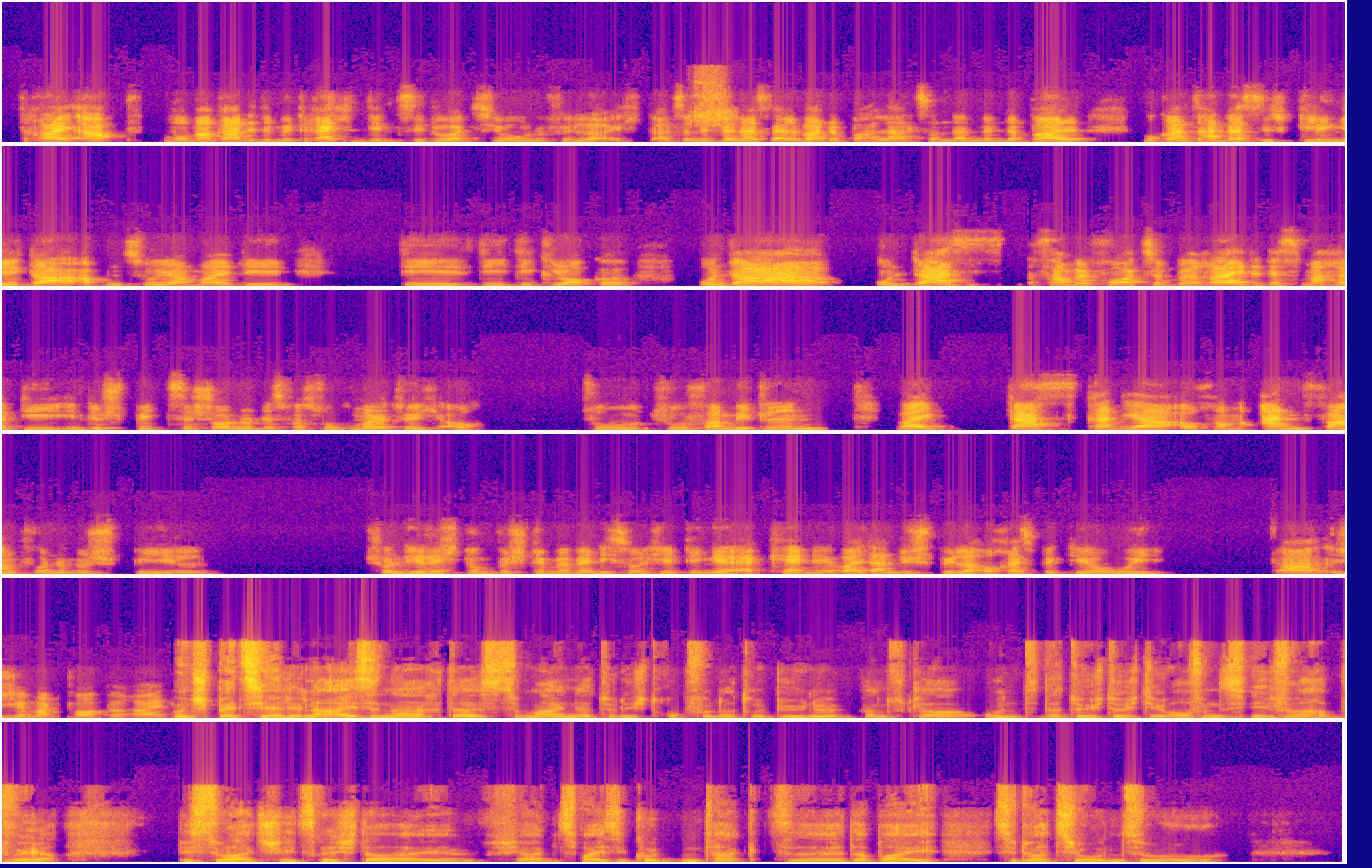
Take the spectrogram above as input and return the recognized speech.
drei ab, wo man gar nicht damit rechnet in Situationen vielleicht. Also nicht, wenn er selber den Ball hat, sondern wenn der Ball wo ganz anders ist, klingelt da ab und zu ja mal die, die, die, die Glocke. Und da, und das, das haben wir vorzubereitet, das machen die in der Spitze schon und das versuchen wir natürlich auch zu, zu vermitteln, weil das kann ja auch am Anfang von einem Spiel schon die Richtung bestimmen, wenn ich solche Dinge erkenne, weil dann die Spieler auch respektieren, hui, da ist Mhm. jemand vorbereitet. Und speziell in Eisenach, da ist zum einen natürlich Druck von der Tribüne, ganz klar, und natürlich durch die offensive Abwehr bist du als Schiedsrichter äh, ja im Zwei-Sekunden-Takt äh, dabei, Situationen zu,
